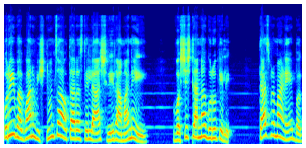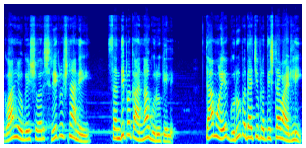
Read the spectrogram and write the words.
पूर्वी भगवान विष्णूंचा अवतार असलेल्या श्रीरामाने वशिष्ठांना गुरु केले. त्याचप्रमाणे भगवान योगेश्वर श्रीकृष्णाने संदीपकांना गुरु केले. त्यामुळे गुरुपदाची प्रतिष्ठा वाढली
